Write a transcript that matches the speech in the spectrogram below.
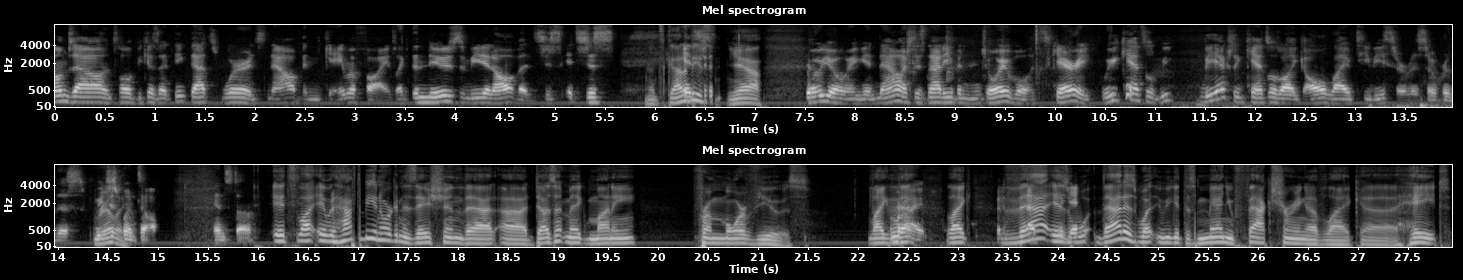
comes out and told because I think that's where it's now been gamified. Like the news, the media, and all of it. It's just it's just it's got to be. Yeah, yo-yoing, and now it's just not even enjoyable. It's scary. We canceled. We we actually canceled like all live TV service over this. We Really? just went to all and stuff. it's like it would have to be an organization that uh, doesn't make money from more views, like that. Right. Like that's the is wh- that is what we get this manufacturing of like uh, hate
